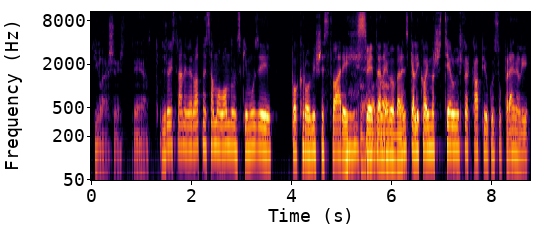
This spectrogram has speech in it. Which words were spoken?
ti gledaš i ništa ti nije jasno. S druge strane, verovatno je samo londonski muzej pokrao više stvari iz sveta nego Belenski, ali kao imaš cijelu Išler kapiju koju su preneli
